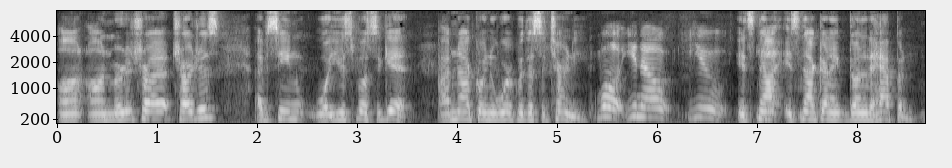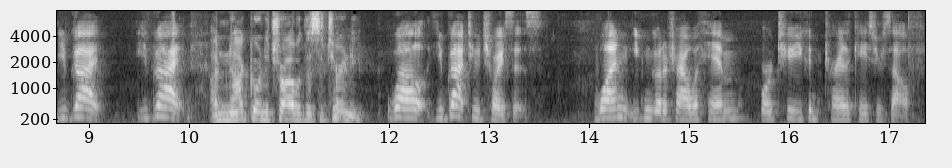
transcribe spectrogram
on on murder tri- charges. I've seen what you're supposed to get. I'm not going to work with this attorney. Well, you know, you It's not. It's not going to going to happen. you've got you've got I'm not going to trial with this attorney. well, you've got two choices. One, you can go to trial with him, or two, you can try the case yourself.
